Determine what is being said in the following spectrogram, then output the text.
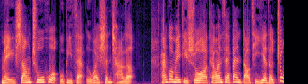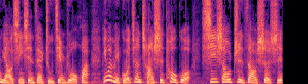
美商出货不必再额外审查了。韩国媒体说，台湾在半导体业的重要性现在逐渐弱化，因为美国正尝试透过吸收制造设施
